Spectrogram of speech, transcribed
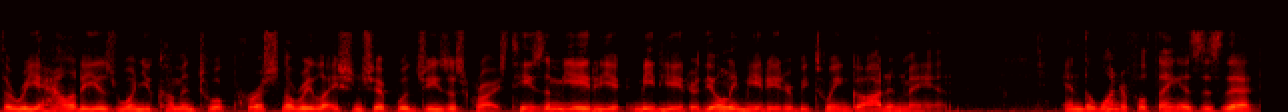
The reality is when you come into a personal relationship with Jesus Christ. He's the mediator, the only mediator between God and man. And the wonderful thing is, is that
